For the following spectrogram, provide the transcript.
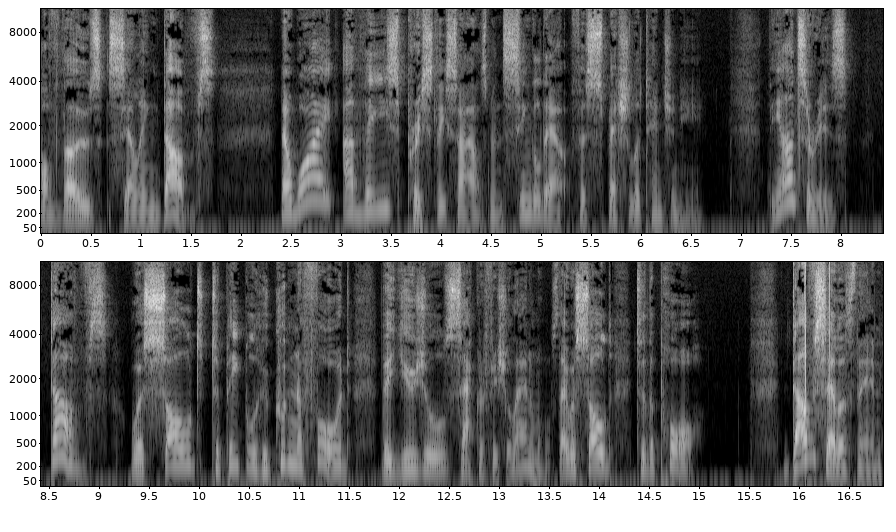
of those selling doves. Now, why are these priestly salesmen singled out for special attention here? The answer is doves were sold to people who couldn't afford the usual sacrificial animals. They were sold to the poor. Dove sellers then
